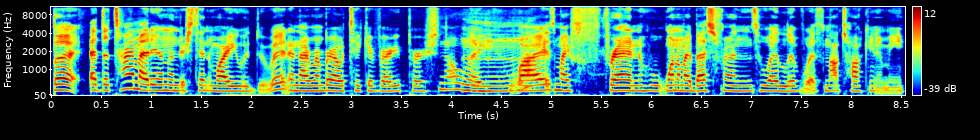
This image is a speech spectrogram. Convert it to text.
But at the time, I didn't understand why you would do it, and I remember I would take it very personal. Like, Mhm. why is my friend, who one of my best friends, who I live with, not talking to me?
